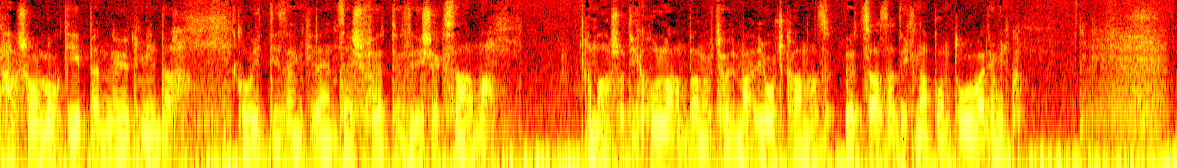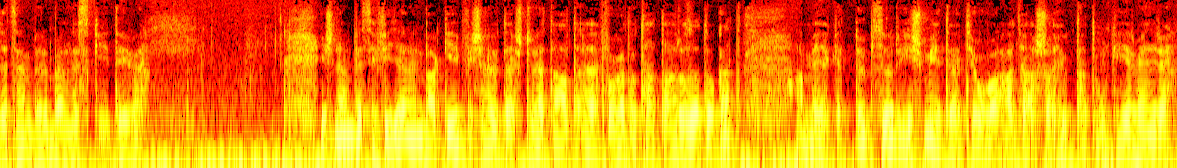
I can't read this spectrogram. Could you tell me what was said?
hasonlóképpen nőtt, mint a COVID-19-es fertőzések száma a második hullámban, úgyhogy már jócskán az 500. napon túl vagyunk. Decemberben lesz két éve. És nem veszi figyelembe a képviselőtestület által elfogadott határozatokat, amelyeket többször ismételt jóváhagyásra juttatunk érvényre.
